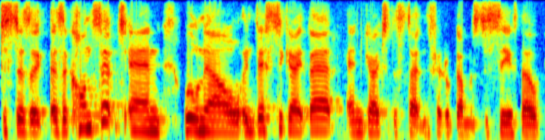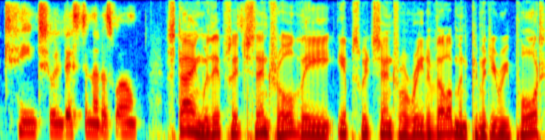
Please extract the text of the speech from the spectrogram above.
just as a as a concept, and we'll now investigate that and go to the state and the federal governments to see if they're keen to invest in that as well. Staying with Ipswich Central, the Ipswich Central Redevelopment Committee report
